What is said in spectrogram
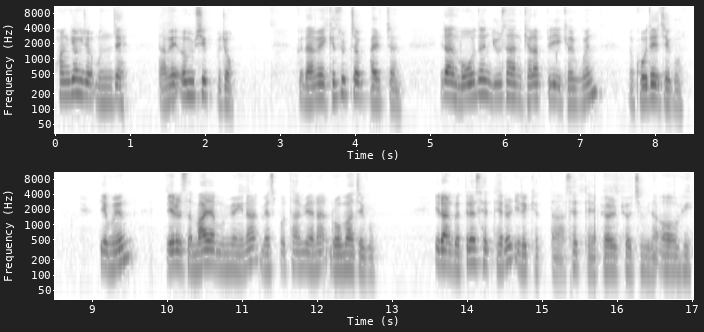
환경적 문제, 그다음에 음식 부족, 그다음에 기술적 발전 이러한 모든 유사한 결합들이 결국은 고대 제국 뒤에 보면 예를 들어서 마야 문명이나 메소포타미아나 로마 제국 이러한 것들의 세태를 일으켰다. 세태, 별표치입니다. 어휘.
